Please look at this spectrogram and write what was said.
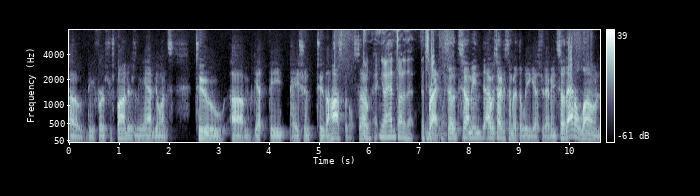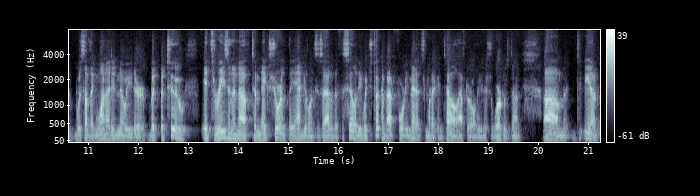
of the first responders and the ambulance to um, get the patient to the hospital. So, you know, I hadn't thought of that. That's right. So, so I mean, I was talking to someone at the league yesterday. I mean, so that alone was something. One, I didn't know either, but but two, it's reason enough to make sure that the ambulance is out of the facility, which took about 40 minutes, from what I can tell, after all the initial work was done. Um, you know,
